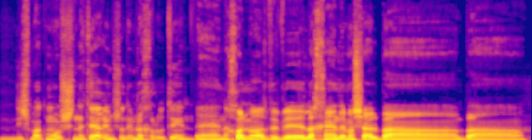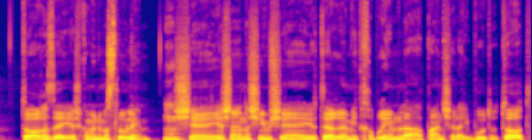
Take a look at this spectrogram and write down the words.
נשמע כמו שני תארים שונים לחלוטין. אה, נכון מאוד, ולכן למשל ב- בתואר הזה יש כל מיני מסלולים, Mm. שיש אנשים שיותר מתחברים לפן של העיבוד אותות,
